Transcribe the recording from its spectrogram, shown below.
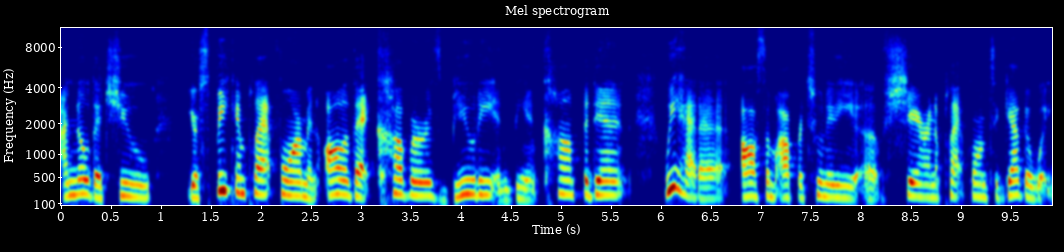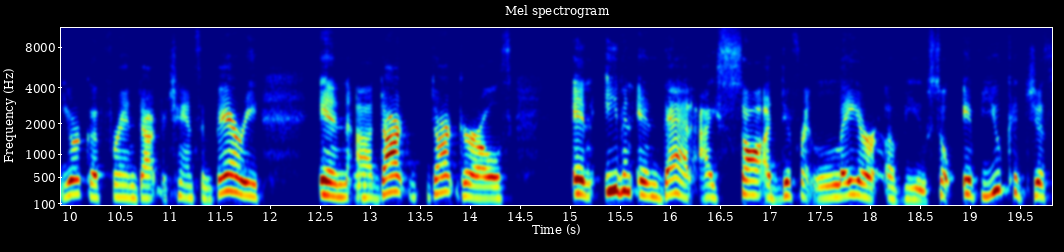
I know that you your speaking platform and all of that covers beauty and being confident. We had an awesome opportunity of sharing a platform together with your good friend Dr. Chanson Berry in uh, Dark Dark Girls and even in that i saw a different layer of you so if you could just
